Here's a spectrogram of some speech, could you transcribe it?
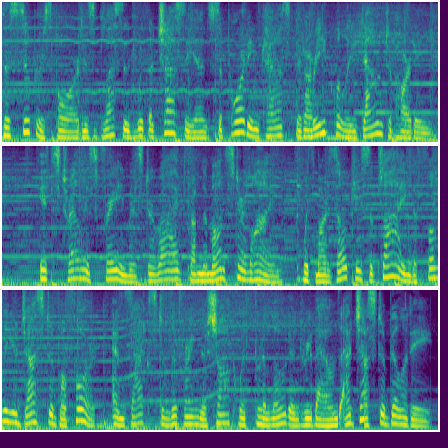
the Supersport is blessed with a chassis and supporting cast that are equally down to party. Its trellis frame is derived from the Monster line, with Marzocchi supplying the fully adjustable fork and Sachs delivering the shock with preload and rebound adjustability.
